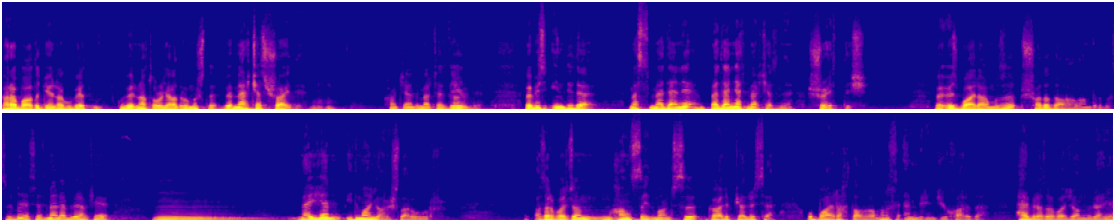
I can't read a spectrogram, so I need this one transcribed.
Qarabağda general qubernator yaradılmışdı və mərkəz Şuşa idi. Xankəndi mərkəz deyildi. Və biz indi də məhz mədəni mədəniyyət mərkəzini Şuşa etdik. Və öz bayrağımızı Şuşada dalğalandırdıq. Siz bilirsiniz, mən elə bilirəm ki, müəyyən idman yarışları olur. Azərbaycan hansısa idmançısı qalib gəlirsə, o bayraq dalğalanırsa ən birinci yuxarıda. Hər bir Azərbaycanın ürəyi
